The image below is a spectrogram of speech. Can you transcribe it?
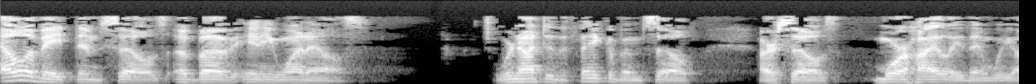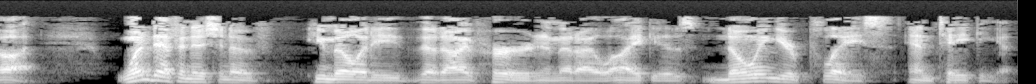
elevate themselves above anyone else. We're not to think of himself, ourselves more highly than we ought. One definition of humility that I've heard and that I like is knowing your place and taking it.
